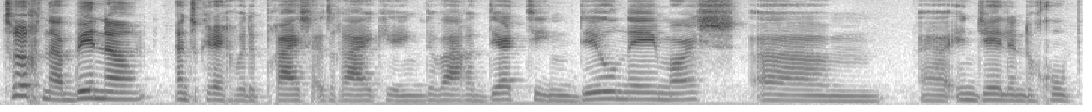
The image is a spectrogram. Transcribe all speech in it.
Terug naar binnen. En toen kregen we de prijsuitreiking. Er waren 13 deelnemers um, uh, in Jalen de groep.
